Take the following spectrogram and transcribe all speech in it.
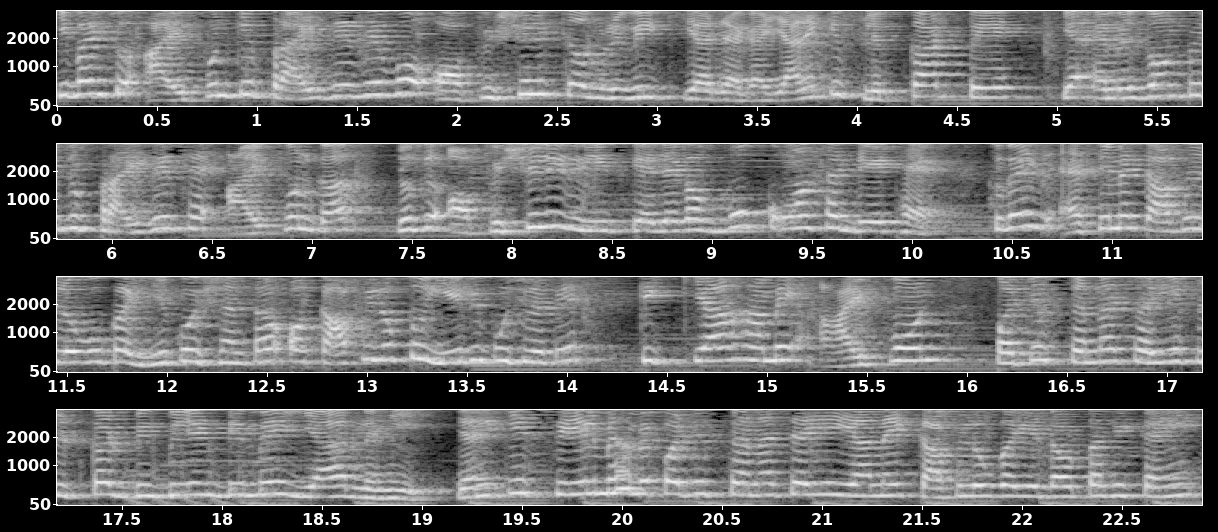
कि भाई जो आईफोन के प्राइजेस है, वो ऑफिशियली कब रिवील किया जाएगा? यानी कि फ्लिपकार्ट पे या अमेजोन पे जो प्राइजेस है आईफोन का, जो कि ऑफिशियली रिलीज़ किया जाएगा, वो कौन सा डेट है? तो भाई ऐसे में काफ़ी लोगों का ये क्वेश्चन था और काफ़ी लोग तो ये भी पूछ रहे थे कि क्या हमें आईफोन परचेस करना चाहिए फ्लिपकार्ट बिग बिलियन डे में या नहीं? यानी कि सेल में हमें परचेस करना चाहिए या नहीं? काफ़ी लोगों का ये डाउट था कि कहीं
